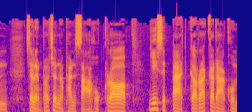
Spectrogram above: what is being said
ล เฉลิมพระชนมพรรษา 6 รอบ 28 กรกฎาคม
